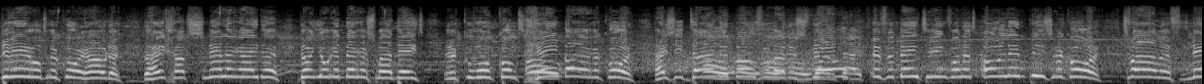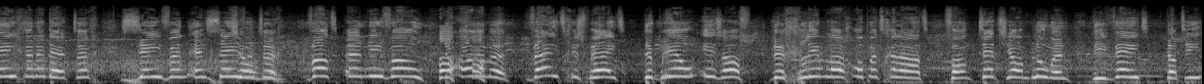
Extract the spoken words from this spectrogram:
De wereldrecordhouder. Hij gaat sneller rijden dan Jorrit Bergsma deed. Er ko- komt geen baanrecord. Hij zit daar Oh, net boven. oh, maar oh, dus oh, wel een verbetering van het Olympisch record. 12, 39, 77. Wat een niveau. De armen wijd gespreid. De bril is af. De glimlach op het gelaat van Tetjan Bloemen. Die weet dat hij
